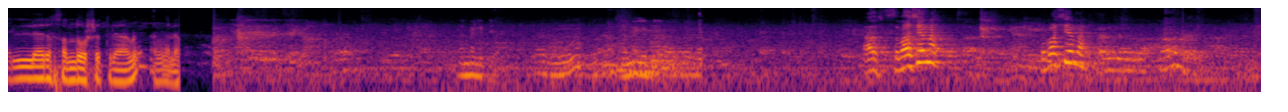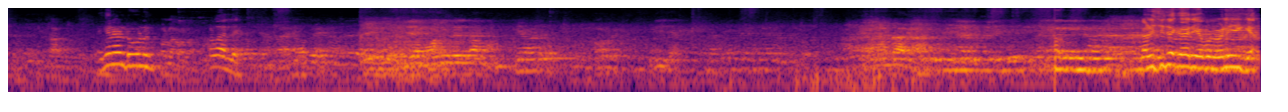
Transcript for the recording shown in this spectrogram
എല്ലാവരും സന്തോഷത്തിലാണ്. അങ്ങനെ. ആ സെബാസ്റ്റ്യണ്ണ. സെബാസ്റ്റ്യണ്ണ. എങ്ങനെയുണ്ട് ഊണ്? കൊള്ളാല്ലേ? കളിച്ചിട്ട് കയറി അപ്പോൾ വെളിയിക്കാം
